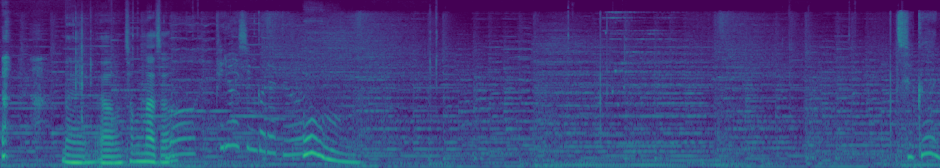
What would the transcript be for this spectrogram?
네, 엄청나죠. 뭐 필요하신 거라도 오. 죽은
